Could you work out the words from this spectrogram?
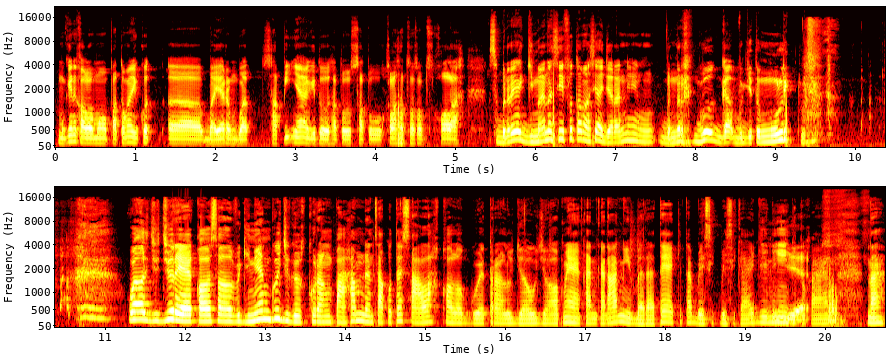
mungkin kalau mau patungan ikut eh, bayar yang buat sapinya gitu satu satu kelas satu satu sekolah. Sebenarnya gimana sih, Fu tau gak sih ajarannya yang bener? Gue gak begitu ngulik. Well jujur ya kalau soal beginian gue juga kurang paham dan takutnya salah kalau gue terlalu jauh jawabnya ya kan karena kan ibaratnya kita basic-basic aja nih Iya. gitu kan. Nah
